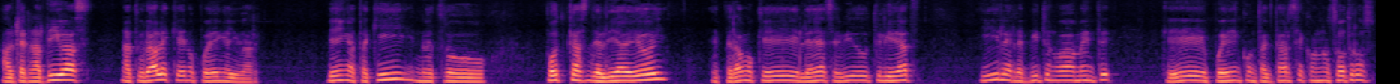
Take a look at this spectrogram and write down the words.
alternativas naturales que nos pueden ayudar. Bien, hasta aquí nuestro podcast del día de hoy. Esperamos que le haya servido de utilidad y les repito nuevamente que pueden contactarse con nosotros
